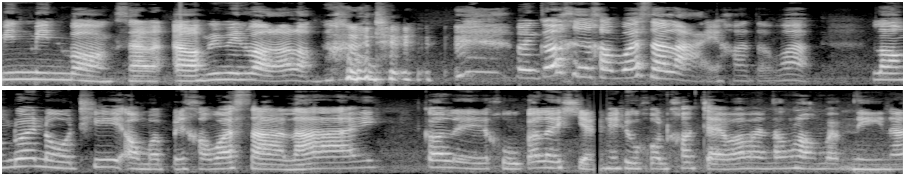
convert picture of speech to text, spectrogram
มินมินบอกสลายอ๋อมินมินบอกแล้วเหรอ มันก็คือคำว่าสลายค่ะ แต่ว่าลองด้วยโน้ตที่เอามาเป็นคำว่าสาลาย ก็เลยครูก็เลยเขียนให้ทุกคนเข้าใจว่ามันต้องร้องแบบนี้นะ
